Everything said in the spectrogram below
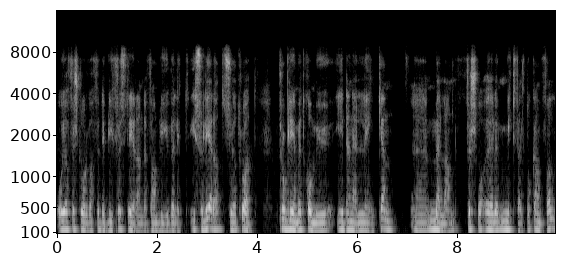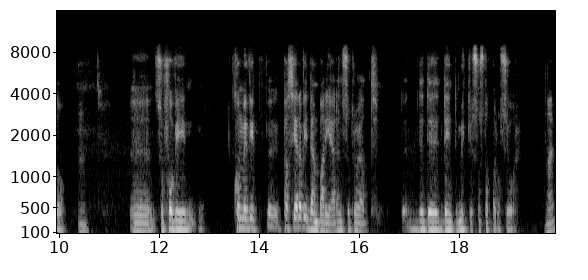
Och jag förstår varför det blir frustrerande för han blir ju väldigt isolerad. Så jag tror att problemet kommer ju i den här länken eh, mellan försvar, eller mittfält och anfall då. Mm. Eh, så får vi kommer vi, passerar vi den barriären så tror jag att det, det, det är inte mycket som stoppar oss i år. Nej.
